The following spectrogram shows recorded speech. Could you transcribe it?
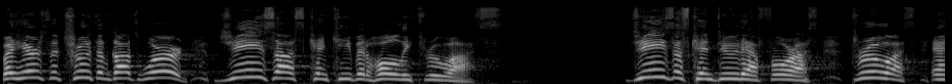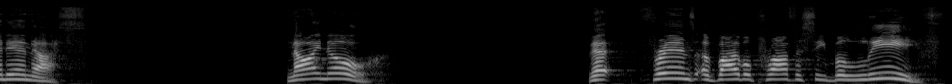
But here's the truth of God's word Jesus can keep it holy through us. Jesus can do that for us, through us, and in us. Now I know that friends of Bible prophecy believe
